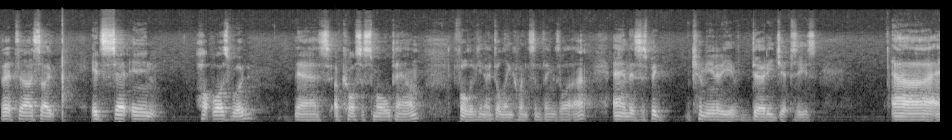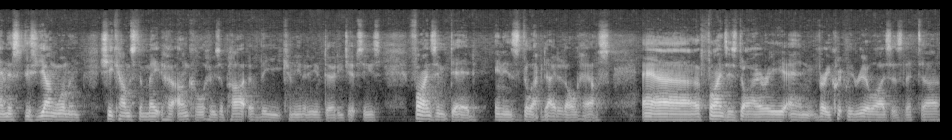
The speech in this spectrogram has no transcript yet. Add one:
But uh, so it's set in Hopwas Wood, uh, of course, a small town full of you know delinquents and things like that. And there's this big community of dirty gypsies. Uh, and this this young woman, she comes to meet her uncle, who's a part of the community of dirty gypsies, finds him dead in his dilapidated old house, uh, finds his diary, and very quickly realizes that. Uh,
